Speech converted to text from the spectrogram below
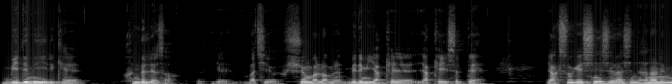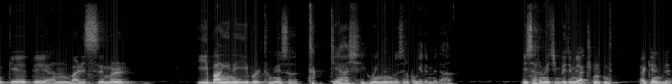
믿음이 이렇게 흔들려서 이게 마치 쉬운 말로 하면 믿음이 약해 약해 있을 때 약속에 신실하신 하나님께 대한 말씀을 이방인의 입을 통해서 듣게 하시고 있는 것을 보게 됩니다. 이 사람이 지금 믿음이 약했는데 약했는데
